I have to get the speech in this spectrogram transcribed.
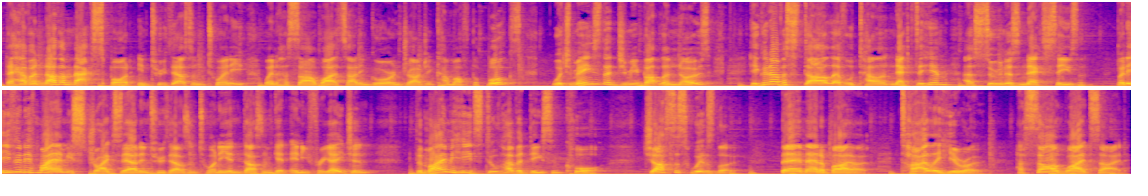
They have another max spot in 2020 when Hassan Whiteside and Goran Dragic come off the books, which means that Jimmy Butler knows he could have a star level talent next to him as soon as next season. But even if Miami strikes out in 2020 and doesn't get any free agent, the Miami Heat still have a decent core. Justice Winslow, Bam Adebayo, Tyler Herro, Hassan Whiteside.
